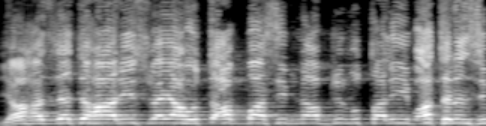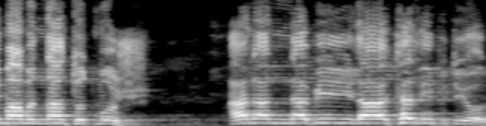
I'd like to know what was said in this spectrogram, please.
Ya Hazreti Haris veyahut da Abbas İbni Abdülmuttalib atının zimamından tutmuş Enen nebi la kezib diyor.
